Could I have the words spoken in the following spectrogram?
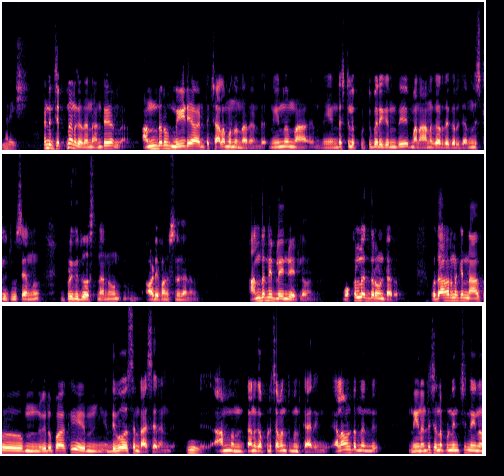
నరేష్? అంటే నేను చెప్తున్నాను కదండి. అంటే అందరూ మీడియా అంటే చాలా మంది ఉన్నారండి. నేను నా నేను ఇండస్ట్రీలో పుట్టి పెరిగింది మా నాన్నగారి దగ్గర జర్నలిస్టులు చూశాను ఇప్పటికీ చూస్తున్నాను ఆడియో ఫంక్షన్ గానే. ఉంది అందరినీ బ్లేమ్ చేయట్లేదు. అండి ఒకళ్ళు ఇద్దరు ఉంటారు. ఉదాహరణకి నాకు విరూపాకి డివోర్స్ అని రాశారండి. తనకు అప్పుడు సెవెంత్ మంత్ క్యారింగ్. ఎలా ఉంటుందండి? నేనంటే చిన్నప్పటి నుంచి నేను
